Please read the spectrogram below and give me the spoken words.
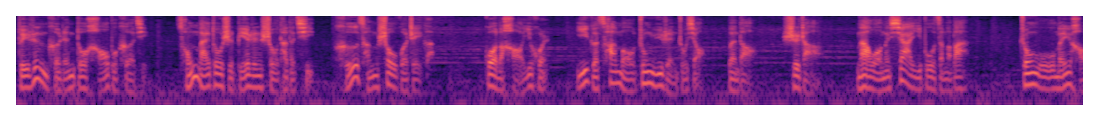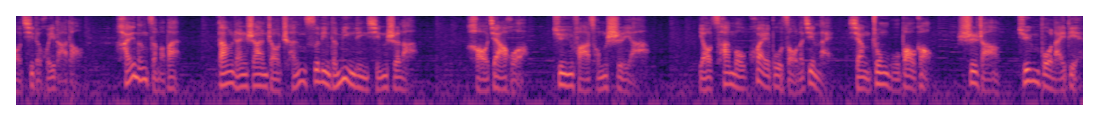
对任何人都毫不客气，从来都是别人受他的气。何曾受过这个？过了好一会儿，一个参谋终于忍住笑，问道：“师长，那我们下一步怎么办？”钟午没好气地回答道：“还能怎么办？当然是按照陈司令的命令行事了。”好家伙，军法从事呀！要参谋快步走了进来，向钟午报告：“师长，军部来电。”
